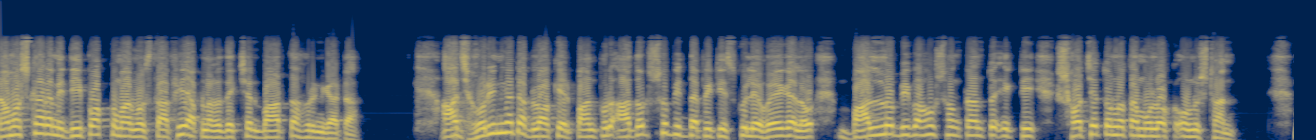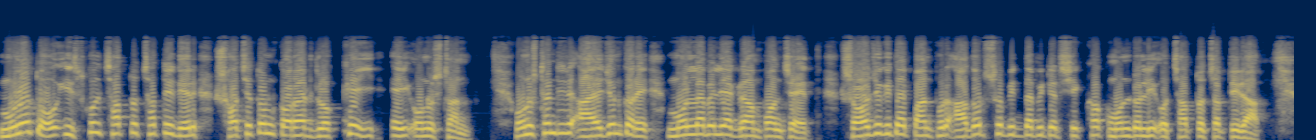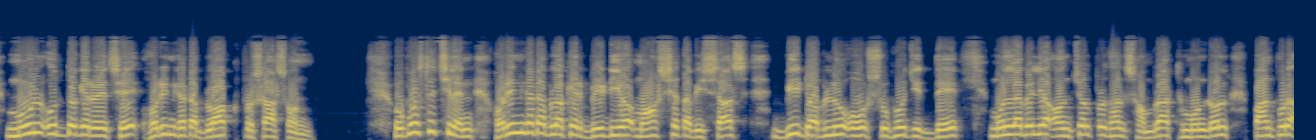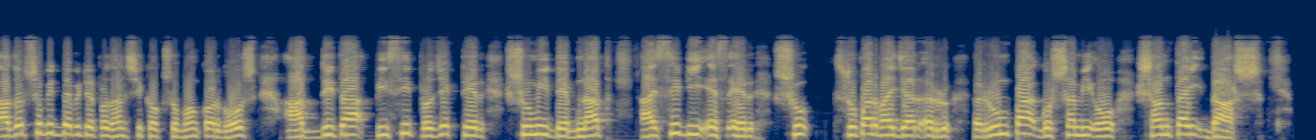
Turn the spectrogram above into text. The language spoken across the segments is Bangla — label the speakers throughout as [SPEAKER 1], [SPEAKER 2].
[SPEAKER 1] নমস্কার, আমি দীপক কুমার মুস্তাফি, আপনারা দেখছেন বার্তা হরিণঘাটা। আজ হরিণঘাটা ব্লকের পানপুর আদর্শ বিদ্যাপীঠ স্কুলে হয়ে গেল বাল্য বিবাহ সংক্রান্ত একটি সচেতনতামূলক অনুষ্ঠান। মূলত স্কুল ছাত্রছাত্রীদের সচেতন করার লক্ষ্যেই এই অনুষ্ঠান। অনুষ্ঠানটির আয়োজন করে মোল্লাবেলিয়া গ্রাম পঞ্চায়েত। সহযোগিতায় পানপুর আদর্শ বিদ্যাপীঠের শিক্ষক মণ্ডলী ও ছাত্রছাত্রীরা। মূল উদ্যোগে রয়েছে হরিণঘাটা ব্লক প্রশাসন। উপস্থিত ছিলেন হরিণঘাটা ব্লকের বিডিও মহশ্বেতা বিশ্বাস বিডব্লিউ ও শুভজিৎ দে, মোল্লাবেলিয়া অঞ্চল প্রধান সম্রাট মণ্ডল, পানপুর আদর্শ বিদ্যাপীঠের প্রধান শিক্ষক শুভঙ্কর ঘোষ, আদ্রিতা পিসি প্রজেক্টের সুমি দেবনাথ আইসিডিএস এর সু- সুপারভাইজার রুম্পা গোস্বামী ও শান্তাই দাস।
